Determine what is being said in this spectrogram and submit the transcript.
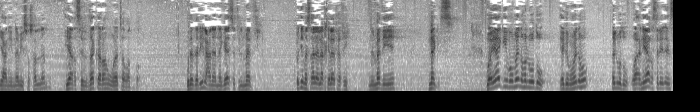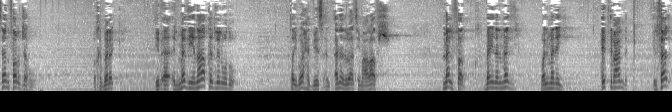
يعني النبي صلى الله عليه وسلم يغسل ذكره ويتوضأ. وده دليل على نجاسة المذي. ودي مسألة لا خلاف فيه إن المذي نجس. ويجب منه الوضوء. يجب منه الوضوء. وأن يغسل الإنسان فرجه. واخد بالك؟ يبقى المذي ناقض للوضوء. طيب واحد بيسأل أنا دلوقتي ما أعرفش. ما الفرق بين المذي والمني؟ اكتب عندك. الفرق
